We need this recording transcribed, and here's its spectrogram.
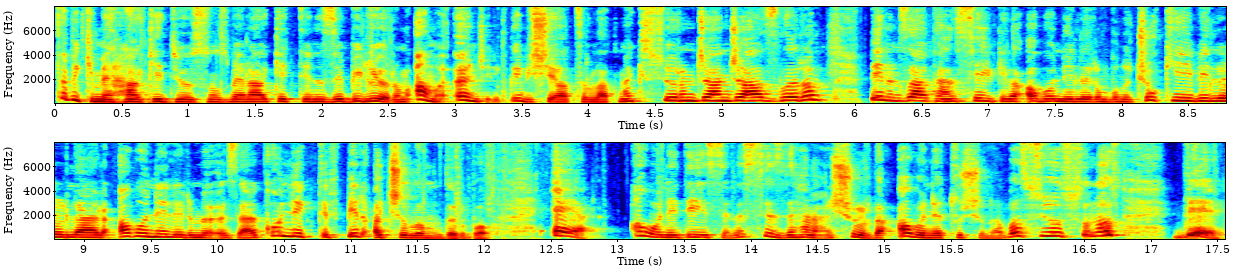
Tabii ki merak ediyorsunuz. Merak ettiğinizi biliyorum ama öncelikle bir şey hatırlatmak istiyorum cancağızlarım. Benim zaten sevgili abonelerim bunu çok iyi bilirler. Abonelerime özel kolektif bir açılımdır bu. Eğer abone değilseniz siz de hemen şurada abone tuşuna basıyorsunuz ve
